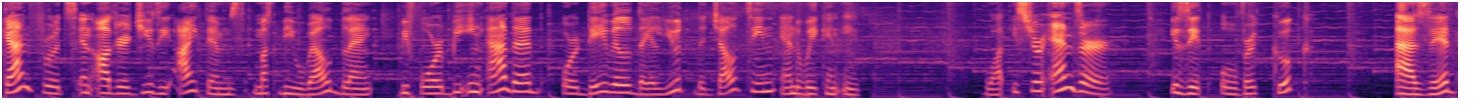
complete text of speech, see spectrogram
Canned fruits and other juicy items must be well blanked before being added or they will dilute the gelatin and weaken it. What is your answer? Is it overcooked, acid,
